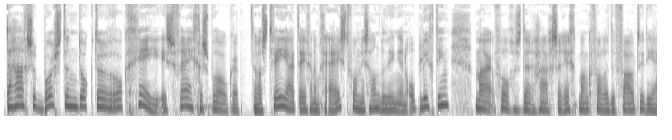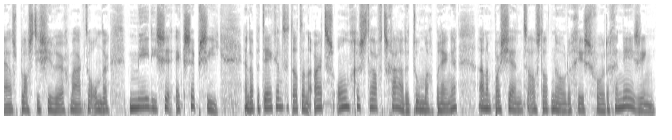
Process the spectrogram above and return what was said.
De Haagse borstendokter Rock G. is vrijgesproken. Er was twee jaar tegen hem geëist voor mishandeling en oplichting. Maar volgens de Haagse rechtbank vallen de fouten die hij als plastisch chirurg maakte onder medische exceptie. En dat betekent dat een arts ongestraft schade toe mag brengen aan een patiënt als dat nodig is voor de genezing.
